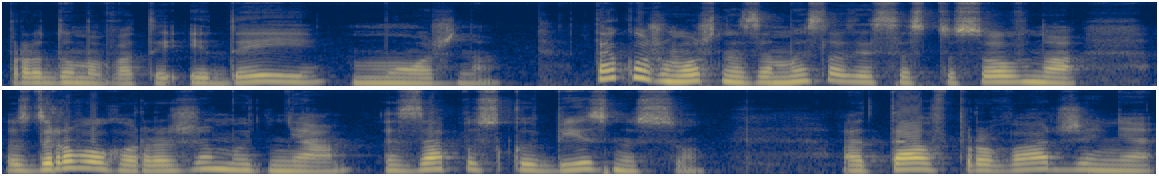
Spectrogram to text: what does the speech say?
продумувати ідеї можна. Також можна замислитися стосовно здорового режиму дня, запуску бізнесу та впровадження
